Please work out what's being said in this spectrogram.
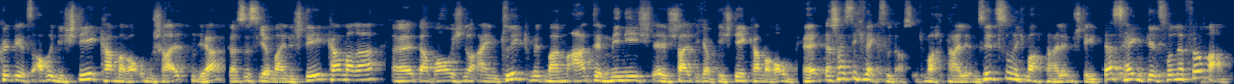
könnte jetzt auch in die Stehkamera umschalten. Ja, das ist hier meine Stehkamera. Äh, da brauche ich nur einen Klick. Mit meinem Atem Mini äh, schalte ich auf die Stehkamera um. Äh, das heißt, ich wechsle das. Ich mache Teile im Sitzen und ich mache Teile im Stehen. Das hängt jetzt von der Firma ab.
